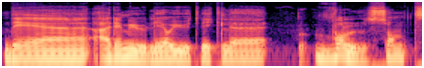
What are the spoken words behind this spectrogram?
det er det mulig å utvikle voldsomt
